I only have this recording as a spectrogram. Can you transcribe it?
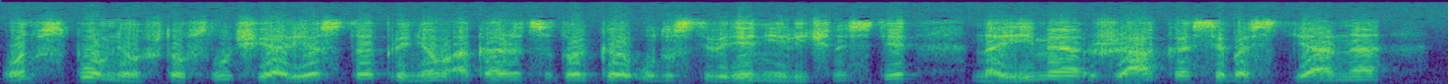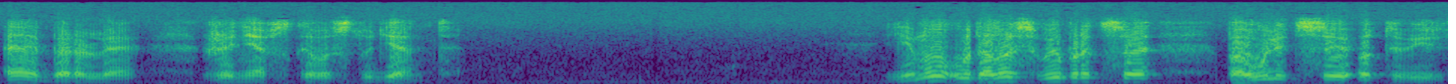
Он вспомнил, что в случае ареста при нем окажется только удостоверение личности на имя Жака Себастьяна Эберле, женевского студента. Ему удалось выбраться по улице Отвиль.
